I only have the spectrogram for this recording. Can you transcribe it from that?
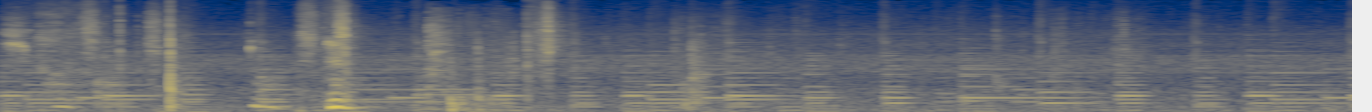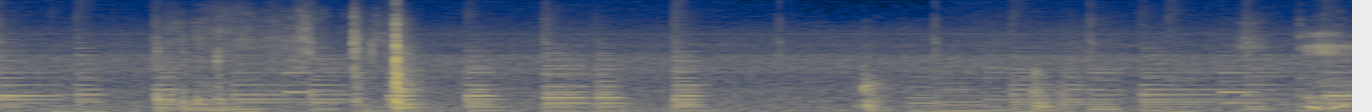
違うかえ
